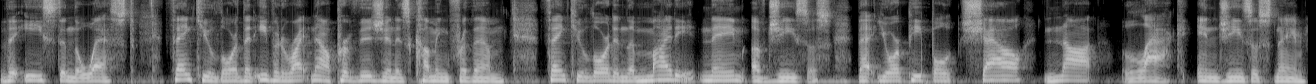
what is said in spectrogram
the east, and the west. Thank you, Lord, that even right now provision is coming for them. Thank you, Lord, in the mighty name of Jesus, that your people shall not lack in Jesus' name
